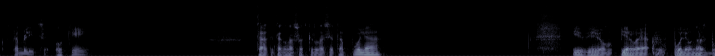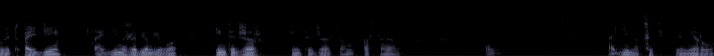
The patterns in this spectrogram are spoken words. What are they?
в таблице. Окей. Так, так у нас открылось это поле. И берем первое поле у нас будет ID. ID назовем его integer. Integer там поставим там, 11, к примеру.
